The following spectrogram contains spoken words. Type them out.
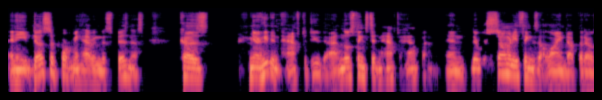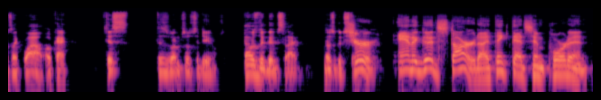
And he does support me having this business because, you know, he didn't have to do that. And those things didn't have to happen. And there were so many things that lined up that I was like, wow, okay, this, this is what I'm supposed to do. That was the good side. That was a good Sure. And a good start. I think that's important.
